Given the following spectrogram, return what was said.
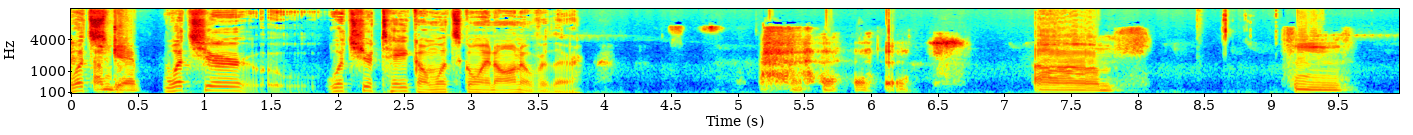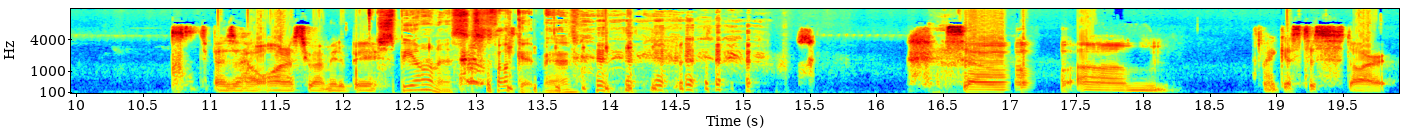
What's what's your what's your take on what's going on over there? um, hmm. Depends on how honest you want me to be. Just be honest. Fuck it, man. So, um, I guess to start,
